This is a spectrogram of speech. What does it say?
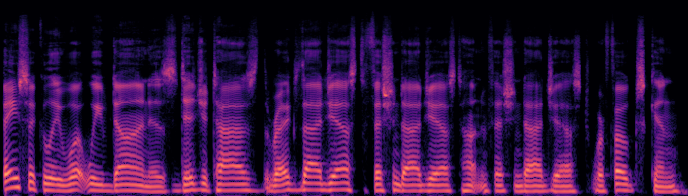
basically what we've done is digitize the Regs Digest, the Fishing Digest, Hunting Fishing Digest, where folks can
